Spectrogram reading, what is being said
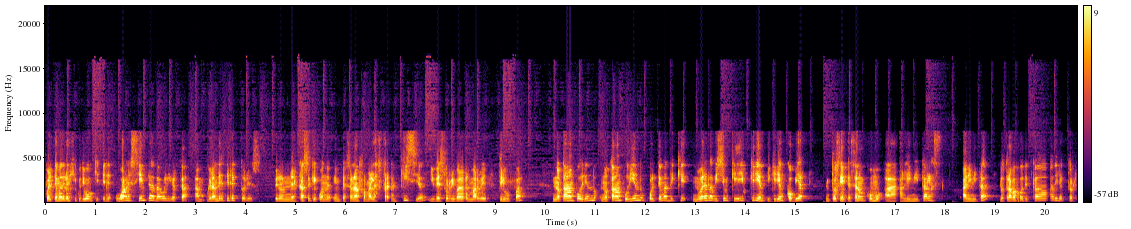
fue el tema de los ejecutivos eh, Warner siempre ha dado libertad a grandes directores, pero en el caso de que cuando empezaron a formar las franquicias y ver su rival Marvel triunfar, no estaban pudiendo, no estaban pudiendo por el tema de que no era la visión que ellos querían y querían copiar. Entonces empezaron como a limitar las- a limitar los trabajos de cada director.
